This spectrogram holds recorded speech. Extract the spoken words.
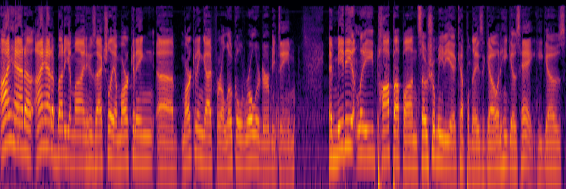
I had a I had a buddy of mine who's actually a marketing uh, marketing guy for a local roller derby team immediately pop up on social media a couple days ago, and he goes, "Hey, he goes,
